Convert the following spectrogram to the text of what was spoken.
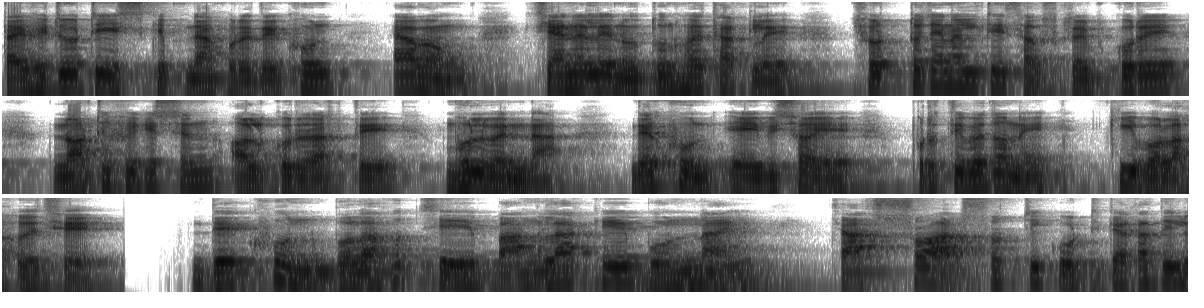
তাই ভিডিওটি স্কিপ না করে দেখুন এবং চ্যানেলে নতুন হয়ে থাকলে ছোট্ট চ্যানেলটি সাবস্ক্রাইব করে নোটিফিকেশন অল করে রাখতে ভুলবেন না। দেখুন এই বিষয়ে প্রতিবেদনে কি বলা হয়েছে। দেখুন, বলা হচ্ছে বাংলাকে বন্যায় চারশো আটষট্টি কোটি টাকা দিল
